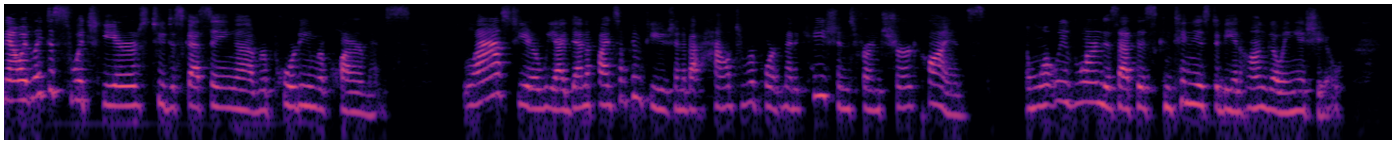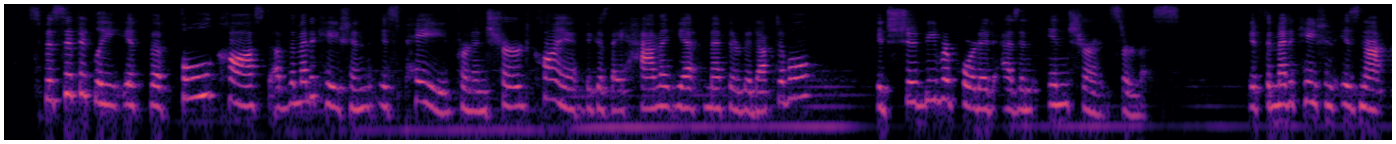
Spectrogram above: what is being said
Now I'd like to switch gears to discussing uh, reporting requirements. Last year, we identified some confusion about how to report medications for insured clients. And what we've learned is that this continues to be an ongoing issue. Specifically, if the full cost of the medication is paid for an insured client because they haven't yet met their deductible, it should be reported as an insurance service. If the medication is not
